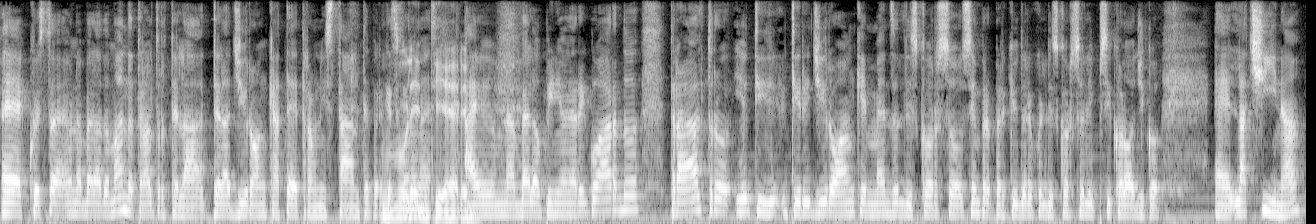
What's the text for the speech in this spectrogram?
Eh, questa è una bella domanda, tra l'altro te la, te la giro anche a te tra un istante perché Volentieri. hai una bella opinione al riguardo. Tra l'altro io ti, ti, rigiro anche in mezzo il discorso, sempre per chiudere quel discorso lì psicologico, eh, la Cina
